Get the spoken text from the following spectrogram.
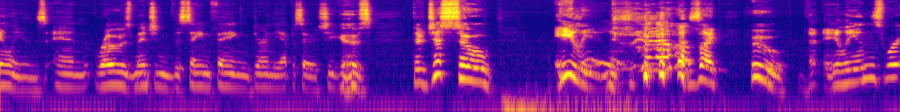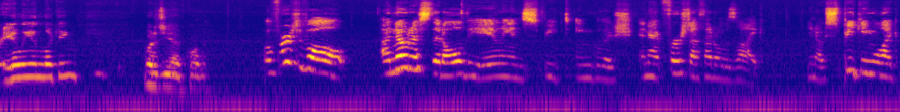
aliens, and Rose mentioned the same thing during the episode. She goes, "They're just so alien." You know? I was like, "Who? The aliens were alien looking?" What did you have, Corbin? Well, first of all, I noticed that all the aliens speak English, and at first I thought it was like, you know, speaking like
